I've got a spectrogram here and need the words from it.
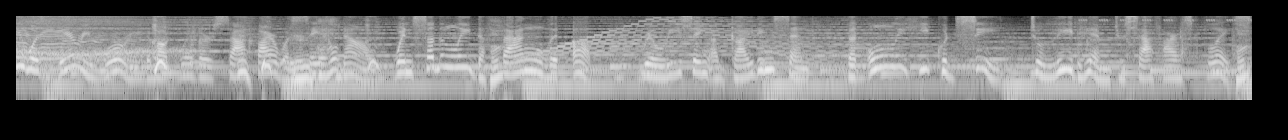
He was very worried about whether Sapphire was safe now when suddenly the fang lit up, releasing a guiding scent that only he could see to lead him to Sapphire's place.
